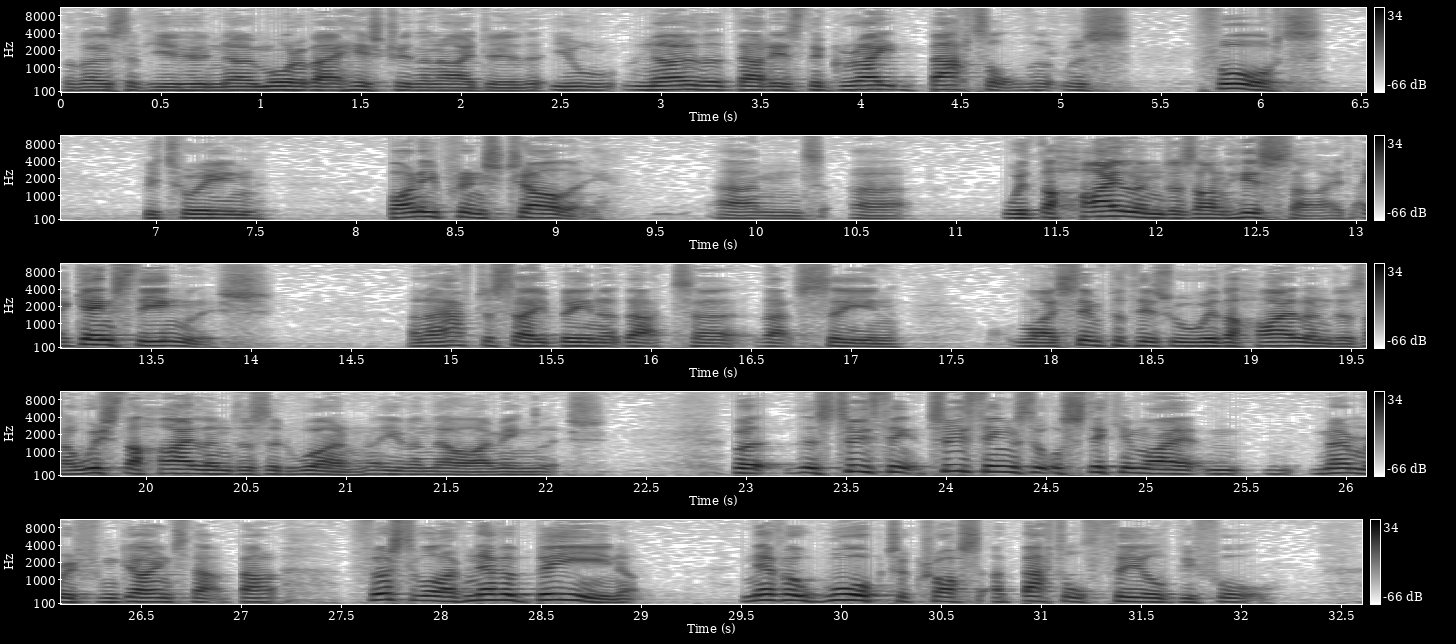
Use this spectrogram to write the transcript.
For those of you who know more about history than I do, that you'll know that that is the great battle that was fought between Bonnie Prince Charlie, and uh, with the Highlanders on his side against the English. And I have to say, being at that, uh, that scene, my sympathies were with the Highlanders. I wish the Highlanders had won, even though I'm English. But there's two, thi- two things that will stick in my m- memory from going to that battle. First of all, I've never been, never walked across a battlefield before.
